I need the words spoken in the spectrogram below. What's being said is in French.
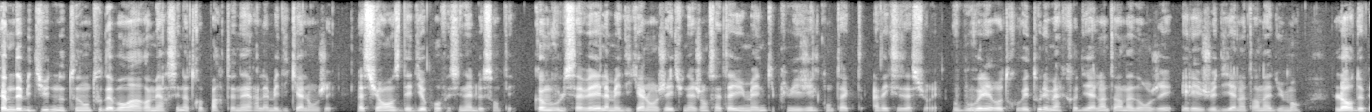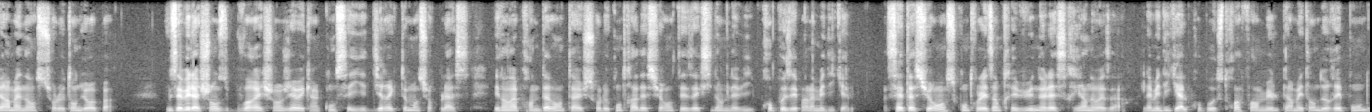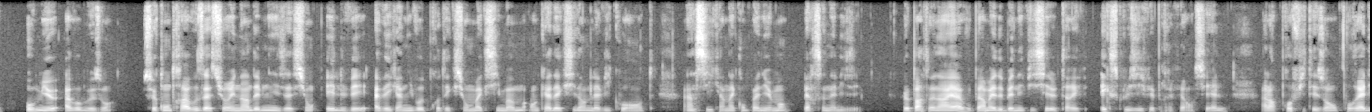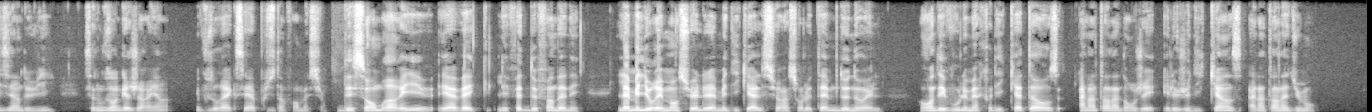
Comme d'habitude, nous tenons tout d'abord à remercier notre partenaire, la Médicale Angers, l'assurance dédiée aux professionnels de santé. Comme vous le savez, la Médicale Angers est une agence à taille humaine qui privilégie le contact avec ses assurés. Vous pouvez les retrouver tous les mercredis à l'internat d'Angers et les jeudis à l'internat du Mans, lors de permanences sur le temps du repas. Vous avez la chance de pouvoir échanger avec un conseiller directement sur place et d'en apprendre davantage sur le contrat d'assurance des accidents de la vie proposé par la médicale. Cette assurance contre les imprévus ne laisse rien au hasard. La médicale propose trois formules permettant de répondre au mieux à vos besoins. Ce contrat vous assure une indemnisation élevée avec un niveau de protection maximum en cas d'accident de la vie courante, ainsi qu'un accompagnement personnalisé. Le partenariat vous permet de bénéficier de tarifs exclusifs et préférentiels, alors profitez-en pour réaliser un devis, ça ne vous engage à rien et vous aurez accès à plus d'informations. Décembre arrive et avec les fêtes de fin d'année. L'amélioré mensuel de la médicale sera sur le thème de Noël. Rendez-vous le mercredi 14 à l'internat d'Angers et le jeudi 15 à l'internat du Mans.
